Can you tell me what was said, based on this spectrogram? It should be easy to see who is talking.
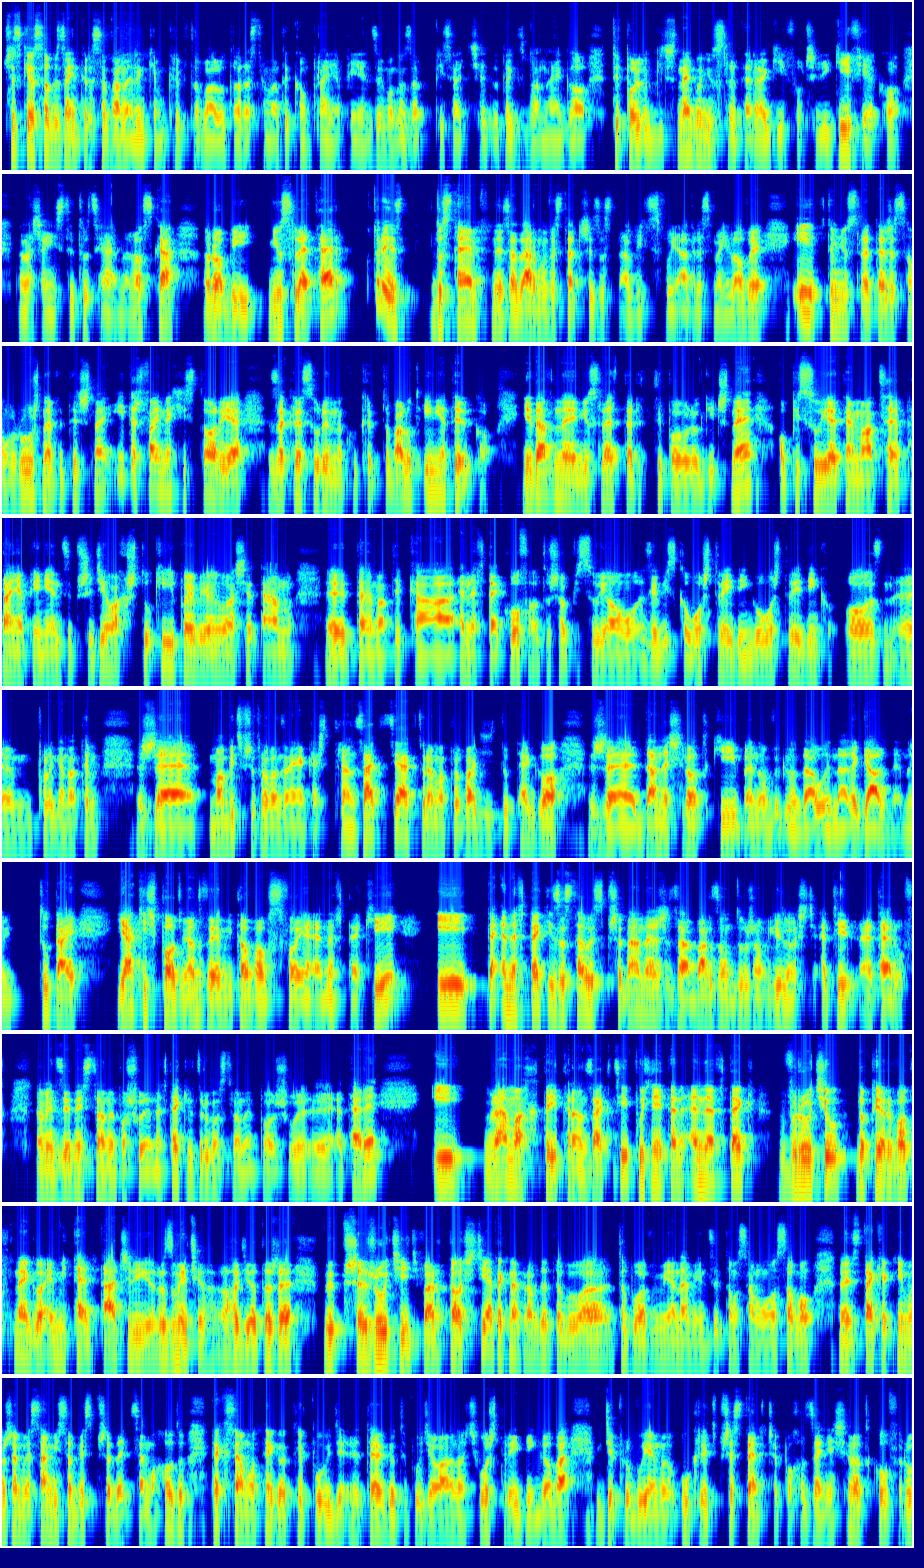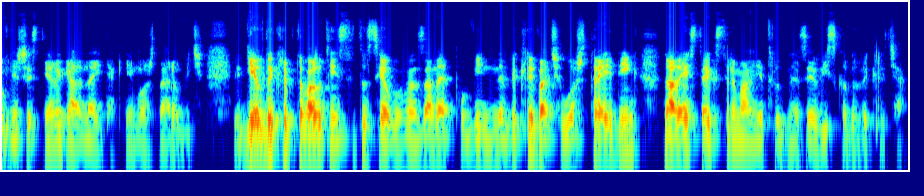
Speaker 1: Wszystkie osoby zainteresowane rynkiem kryptowalut oraz tematyką prania pieniędzy mogą zapisać się do tak zwanego typologicznego newslettera GIF-u, czyli GIF jako nasza instytucja ML-owska robi newsletter, który jest dostępny za darmo, wystarczy zostawić swój adres mailowy i w tym newsletterze są różne wytyczne i też fajne historie z zakresu rynku kryptowalut i nie tylko. Niedawny newsletter typologiczny opisuje temat prania pieniędzy przy dziełach sztuki i pojawiła się tam e, tematyka NFT-ków. Otóż opisują zjawisko wash tradingu. Wash trading o, polega na tym, że ma być przeprowadzana jakaś transakcja, która ma prowadzić do tego, że dane środki będą wyglądały na legalne. No i tutaj jakiś podmiot wyemitował swoje NFT-ki i te NFT-ki zostały sprzedane za bardzo dużą ilość eterów. No więc z jednej strony poszły NFT-ki, w drugą stronę poszły y, etery i w ramach tej transakcji później ten NFT wrócił do pierwotnego emitenta, czyli rozumiecie, chodzi o to, żeby przerzucić wartości, a tak naprawdę to była, to była wymiana między tą samą osobą. No więc tak jak nie możemy sami sobie sprzedać samochodu, tak samo tego typu, tego typu działalność wash tradingowa, gdzie próbujemy ukryć przestępcze pochodzenie środków, również jest nielegalna i tak nie można robić. Giełdy kryptowalut instytucje obowiązane powinny wykrywać wash trading, no ale jest to ekstremalnie trudne zjawisko do wykrycia.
